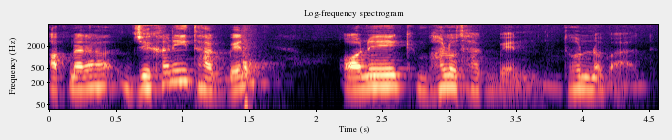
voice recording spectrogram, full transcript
আপনারা যেখানেই থাকবেন অনেক ভালো থাকবেন। ধন্যবাদ।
